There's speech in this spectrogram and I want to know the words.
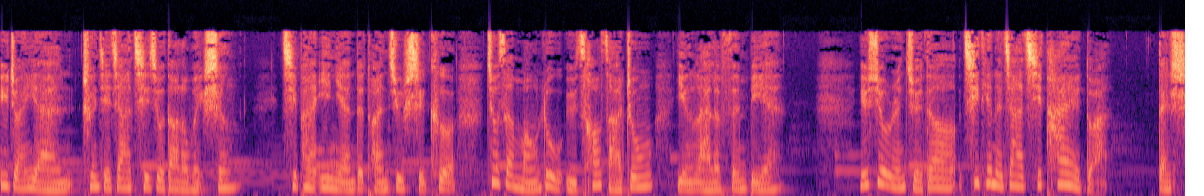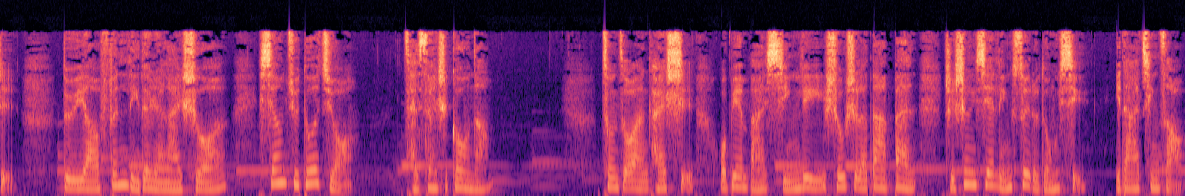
一转眼，春节假期就到了尾声，期盼一年的团聚时刻，就在忙碌与嘈杂中迎来了分别。也许有人觉得七天的假期太短，但是，对于要分离的人来说，相聚多久，才算是够呢？从昨晚开始，我便把行李收拾了大半，只剩一些零碎的东西。一大清早，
